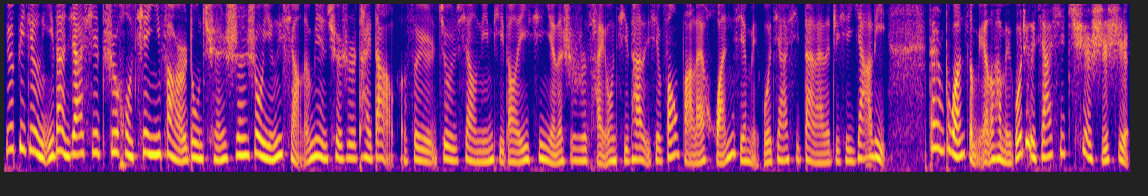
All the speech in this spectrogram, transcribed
因为毕竟一旦加息之后，牵一发而动全身，受影响的面确实是太大了。所以，就像您提到的，一七年的是是采用其他的一些方法来缓解美国加息带来的这些压力。但是不管怎么样的话，美国这个加息确实是，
